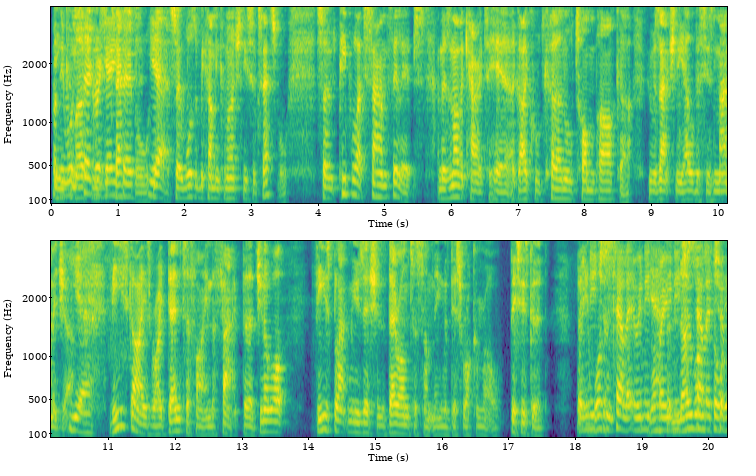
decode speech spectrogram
But being commercially successful. yeah. Yeah. so it wasn't becoming commercially successful. So people like Sam Phillips, and there's another character here, a guy called Colonel Tom Parker, who was actually Elvis's manager. Yeah. These guys were identifying the fact that, you know what? These black musicians, they're onto something with this rock and roll. This is good. But We need to sell it. We need, Yeah, but need no to sell it to it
